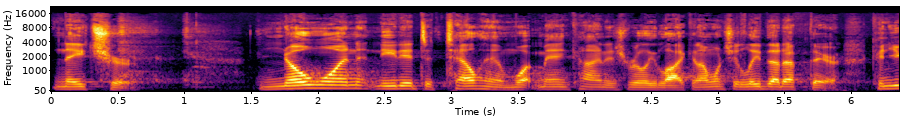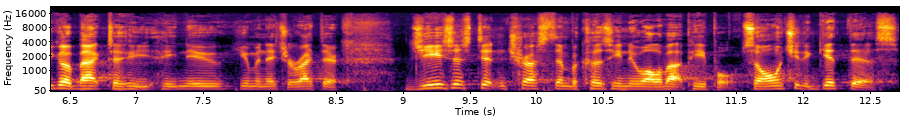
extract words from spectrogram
nature. No one needed to tell him what mankind is really like. And I want you to leave that up there. Can you go back to he, he knew human nature right there? Jesus didn't trust them because he knew all about people. So I want you to get this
